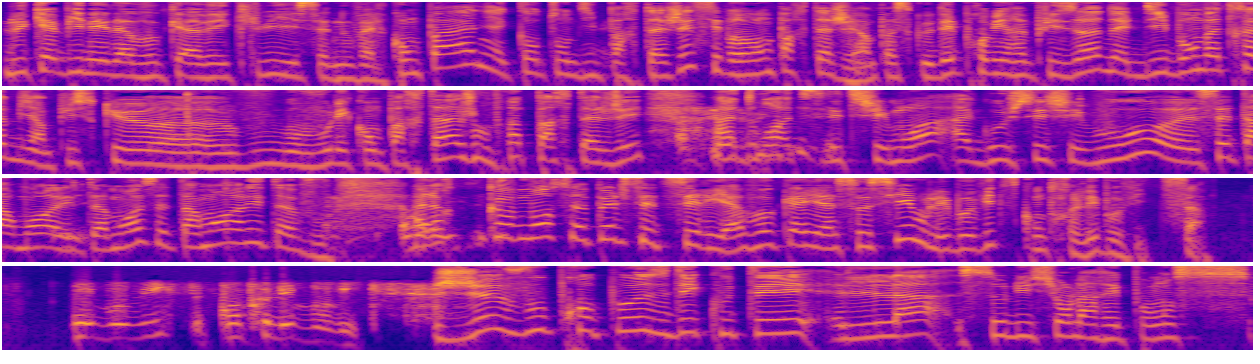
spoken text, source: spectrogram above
le cabinet d'avocat avec lui et sa nouvelle compagne. Et quand on dit partager, c'est vraiment partager, hein, parce que dès le premier épisode, elle dit bon bah très bien, puisque euh, vous voulez qu'on partage, on va partager. À droite c'est chez moi, à gauche c'est chez vous. Euh, Cette armoire elle est à moi, cette armoire elle est à vous. Alors comment s'appelle cette série Avocat et associés ou les Bovitz contre les Bovitz Les Bovix contre les Bovix. je vous propose d'écouter la solution, la réponse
